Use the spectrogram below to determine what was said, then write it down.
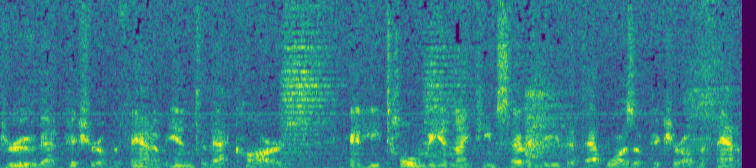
drew that picture of the Phantom into that card, and he told me in 1970 that that was a picture of the Phantom.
